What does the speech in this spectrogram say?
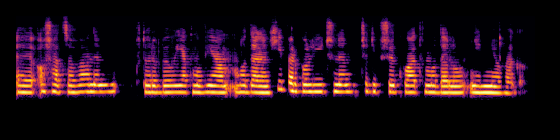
e, oszacowanym który był, jak mówiłam, modelem hiperbolicznym, czyli przykład modelu nieliniowego.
